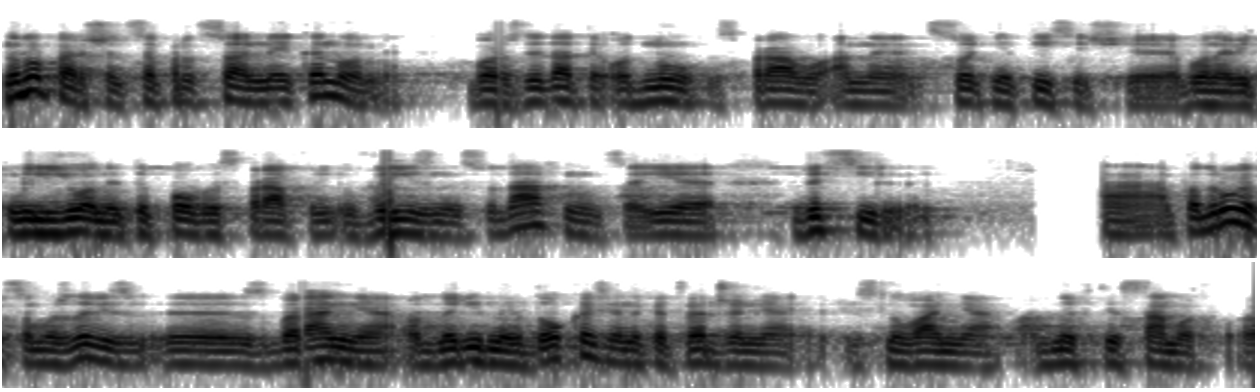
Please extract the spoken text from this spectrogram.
Ну, по-перше, це процесуальна економія, бо розглядати одну справу, а не сотні тисяч е, або навіть мільйони типових справ в різних судах. Ну це є доцільним. А по-друге, це можливість е, збирання однорідних доказів на підтвердження існування одних тих самих е,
